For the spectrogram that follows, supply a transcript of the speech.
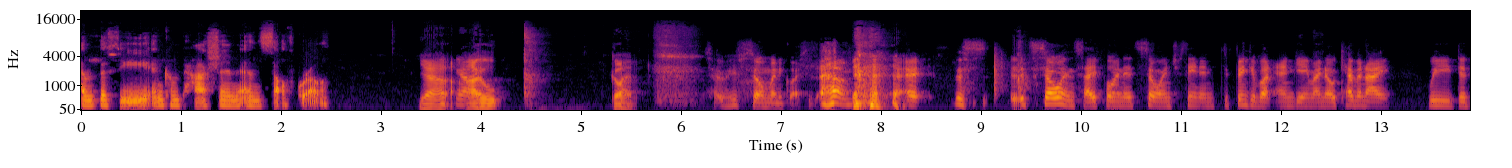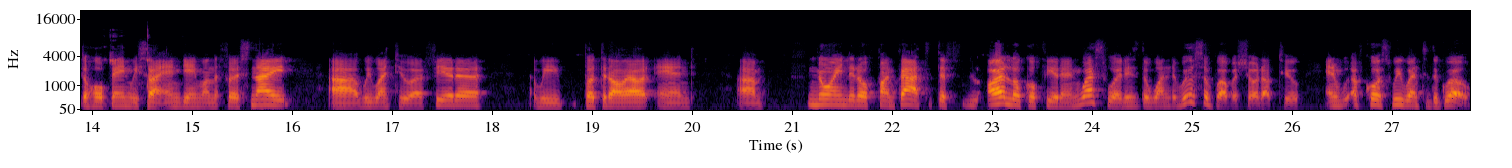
empathy and compassion and self-growth yeah, Yeah. I. Go ahead. So we have so many questions. Um, I- this it's so insightful and it's so interesting. And to think about Endgame, I know Kevin and I we did the whole thing. We saw Endgame on the first night. Uh, we went to a theater. We booked it all out. And um, knowing little fun fact, the, our local theater in Westwood is the one the Russo brothers showed up to, and of course we went to the Grove.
